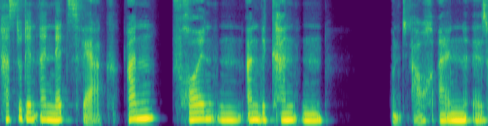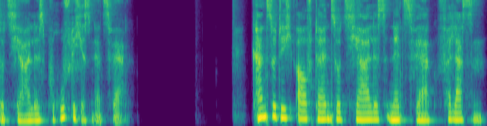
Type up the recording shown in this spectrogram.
Hast du denn ein Netzwerk an Freunden, an Bekannten und auch ein äh, soziales, berufliches Netzwerk. Kannst du dich auf dein soziales Netzwerk verlassen?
